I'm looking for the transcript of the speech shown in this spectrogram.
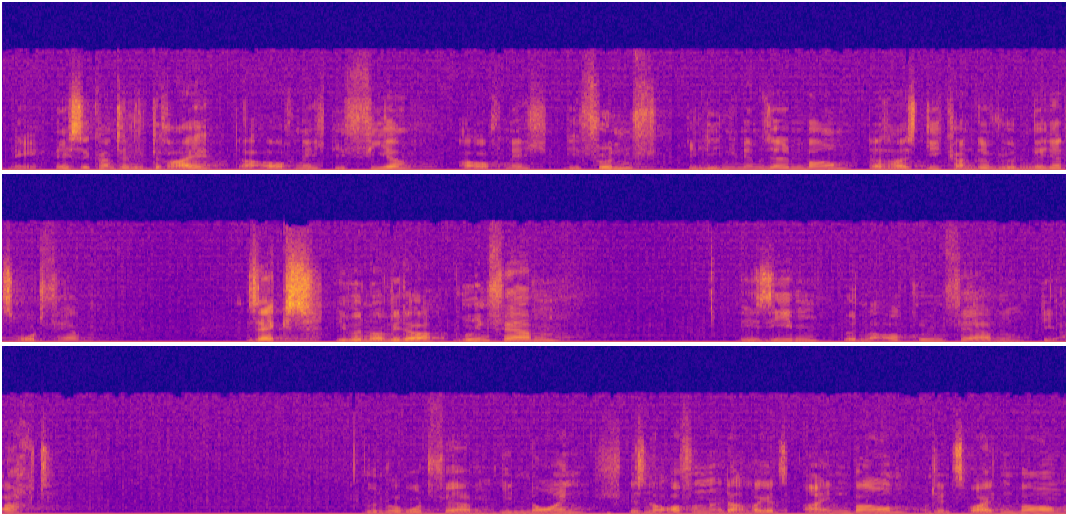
Nee. Nächste Kante, die 3, da auch nicht. Die 4, auch nicht. Die 5, die liegen in demselben Baum. Das heißt, die Kante würden wir jetzt rot färben. 6, die würden wir wieder grün färben. Die 7 würden wir auch grün färben. Die 8 würden wir rot färben. Die 9 ist noch offen. Da haben wir jetzt einen Baum und den zweiten Baum,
